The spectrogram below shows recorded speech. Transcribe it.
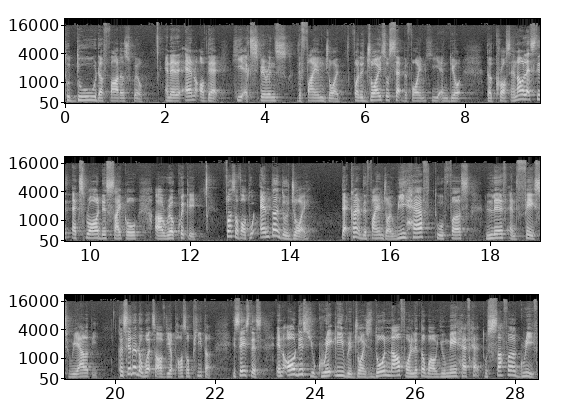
to do the Father's will. And at the end of that, he experienced defiant joy. For the joy so set before him, he endured the cross. And now let's explore this cycle uh, real quickly. First of all, to enter into joy, that kind of defiant joy, we have to first live and face reality. Consider the words of the Apostle Peter. He says this In all this you greatly rejoice, though now for a little while you may have had to suffer grief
